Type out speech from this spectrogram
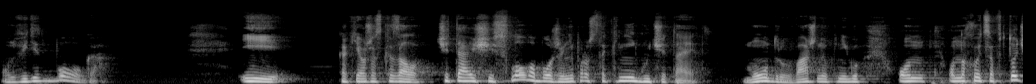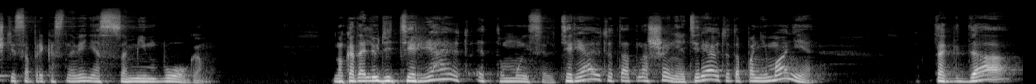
он видит Бога. И, как я уже сказал, читающий Слово Божие не просто книгу читает, мудрую, важную книгу, он, он находится в точке соприкосновения с самим Богом. Но когда люди теряют эту мысль, теряют это отношение, теряют это понимание, тогда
